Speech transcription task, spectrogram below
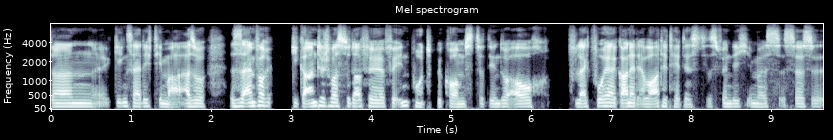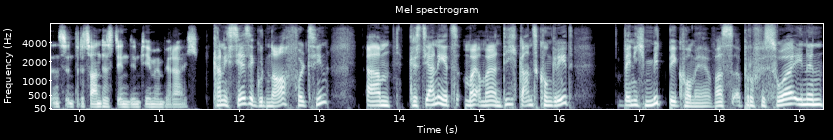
dann äh, gegenseitig Thema also, es ist einfach gigantisch, was du da für für Input bekommst, den du auch vielleicht vorher gar nicht erwartet hättest. Das finde ich immer das das das Interessanteste in dem Themenbereich. Kann ich sehr, sehr gut nachvollziehen. Ähm, Christiane, jetzt mal mal an dich ganz konkret. Wenn ich mitbekomme, was ProfessorInnen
